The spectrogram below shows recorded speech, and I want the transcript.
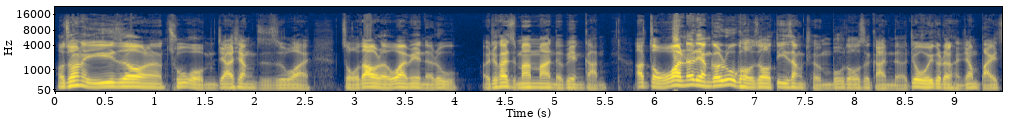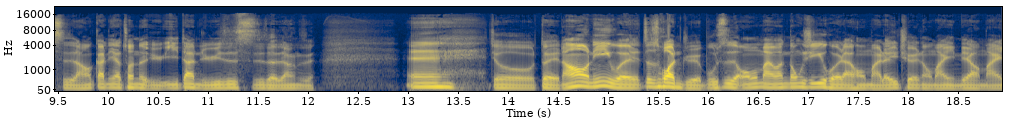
我穿了雨衣之后呢，出我们家巷子之外，走到了外面的路。我就开始慢慢的变干啊，走完了两个路口之后，地上全部都是干的，就我一个人很像白痴，然后干你家穿的雨衣，但雨衣是湿的这样子，哎，就对，然后你以为这是幻觉，不是？我们买完东西一回来，我买了一圈，然后买饮料，买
